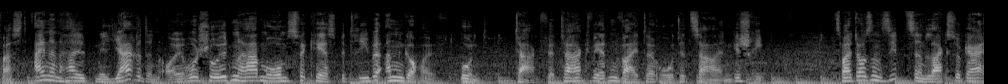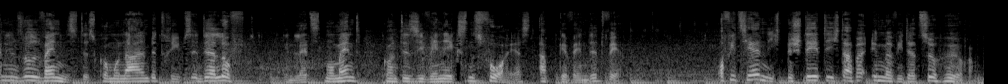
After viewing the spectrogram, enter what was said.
Fast eineinhalb Milliarden Euro Schulden haben Roms Verkehrsbetriebe angehäuft. Und Tag für Tag werden weiter rote Zahlen geschrieben. 2017 lag sogar eine Insolvenz des kommunalen Betriebs in der Luft. Im letzten Moment konnte sie wenigstens vorerst abgewendet werden. Offiziell nicht bestätigt, aber immer wieder zu hören.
